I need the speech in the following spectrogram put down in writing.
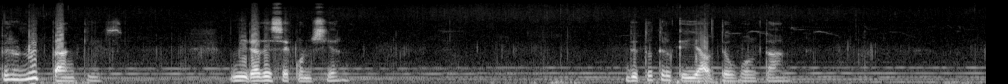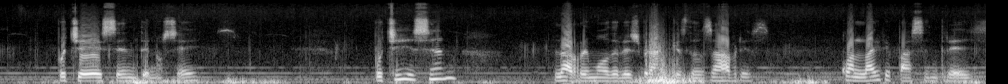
Però no et tanquis. Mira de ser conscient de tot el que hi ha al teu voltant potser senten ocells, potser sent la remor de les branques dels arbres quan l'aire passa entre ells.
